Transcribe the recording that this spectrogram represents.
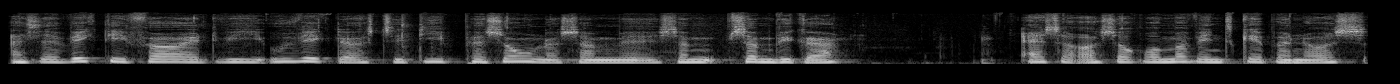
Altså vigtige for, at vi udvikler os til de personer, som, øh, som, som vi gør. Altså, og så rummer venskaberne også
